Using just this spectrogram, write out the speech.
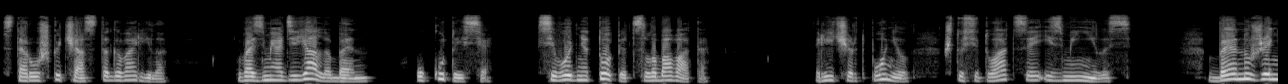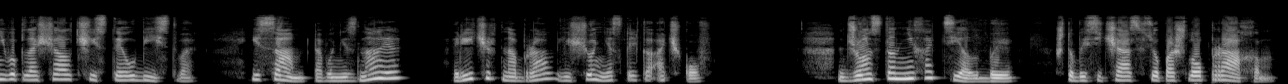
Старушка часто говорила — «Возьми одеяло, Бен, укутайся. Сегодня топят слабовато». Ричард понял, что ситуация изменилась. Бен уже не воплощал чистое убийство, и сам, того не зная, Ричард набрал еще несколько очков. Джонстон не хотел бы, чтобы сейчас все пошло прахом.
